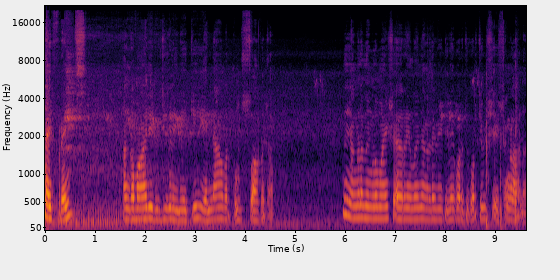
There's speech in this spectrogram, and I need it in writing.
ഹായ് ഫ്രണ്ട്സ് അങ്കമാരി രുചികളിലേക്ക് എല്ലാവർക്കും സ്വാഗതം. ഇന്ന് ഞങ്ങൾ നിങ്ങളുമായി ഷെയർ ചെയ്യുന്നത് ഞങ്ങളുടെ വീട്ടിലെ കുറച്ച് കുറച്ച് വിശേഷങ്ങളാണ്.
